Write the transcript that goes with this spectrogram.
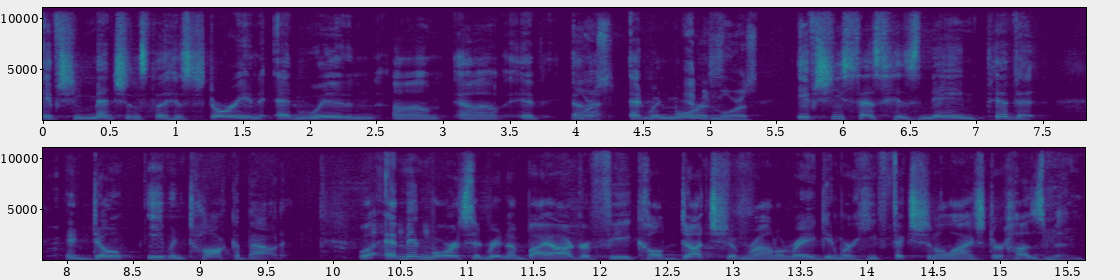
if she mentions the historian Edwin um, uh, if, uh, Morris. Edwin Morris, Edmund Morris. if she says his name, pivot, and don't even talk about it. Well, Edmund Morris had written a biography called Dutch of Ronald Reagan, where he fictionalized her husband,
